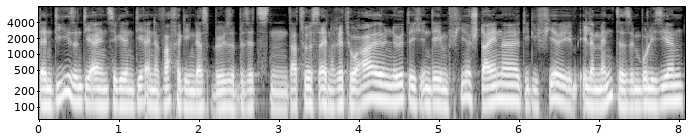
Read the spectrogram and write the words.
Denn die sind die einzigen, die eine Waffe gegen das Böse besitzen. Dazu ist ein Ritual nötig, in dem vier Steine, die die vier Elemente symbolisieren,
